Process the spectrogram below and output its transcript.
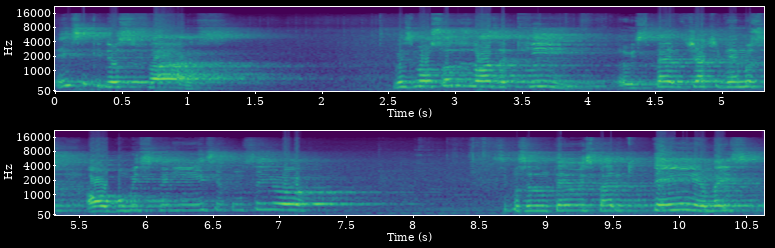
É isso que Deus faz. Meus irmãos, todos nós aqui eu espero que já tivemos alguma experiência com o Senhor. Se você não tem, eu espero que tenha, mas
